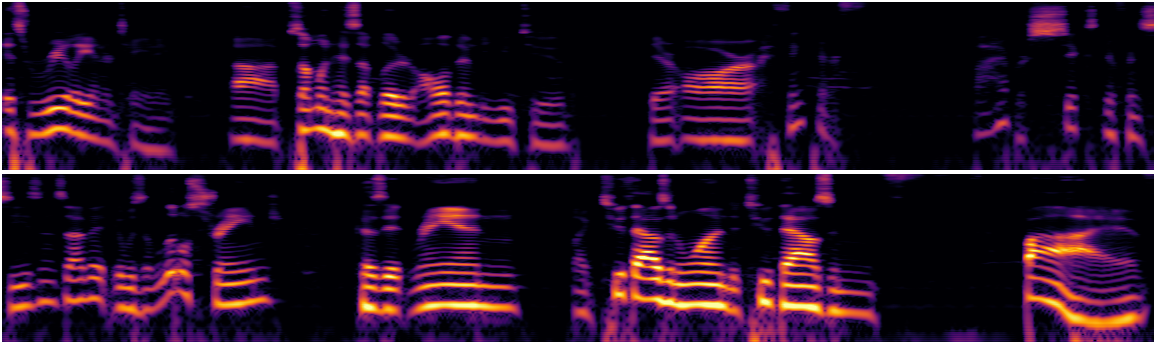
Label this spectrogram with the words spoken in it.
it's really entertaining. Uh, someone has uploaded all of them to YouTube. There are, I think, there are five or six different seasons of it. It was a little strange because it ran like 2001 to 2005,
